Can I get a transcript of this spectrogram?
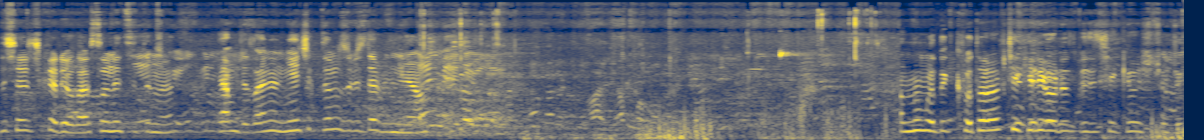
Dışarı çıkarıyorlar son etüdümü. Yapmayacağız aynen. Niye çıktığımızı biz de bilmiyoruz. Anlamadık. Fotoğraf çekiliyoruz. Bizi çekiyor şu çocuk.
